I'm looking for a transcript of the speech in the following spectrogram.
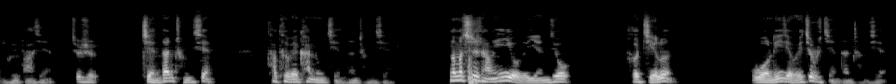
你会发现就是简单呈现，他特别看重简单呈现。那么市场已有的研究和结论，我理解为就是简单呈现。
